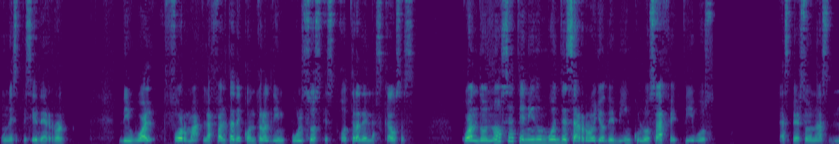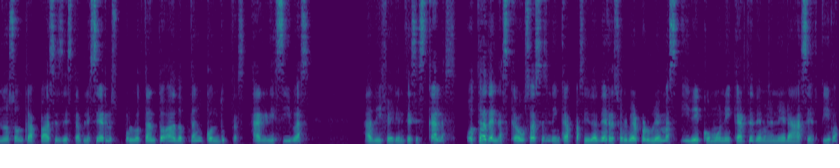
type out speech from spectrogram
una especie de rol. De igual forma, la falta de control de impulsos es otra de las causas. Cuando no se ha tenido un buen desarrollo de vínculos afectivos, las personas no son capaces de establecerlos, por lo tanto adoptan conductas agresivas a diferentes escalas. Otra de las causas es la incapacidad de resolver problemas y de comunicarte de manera asertiva.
